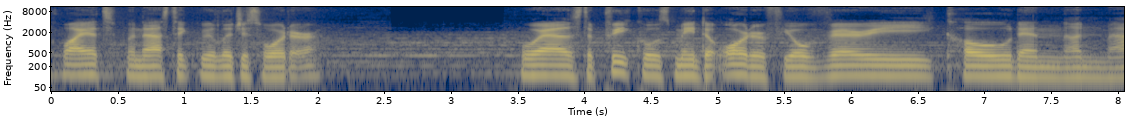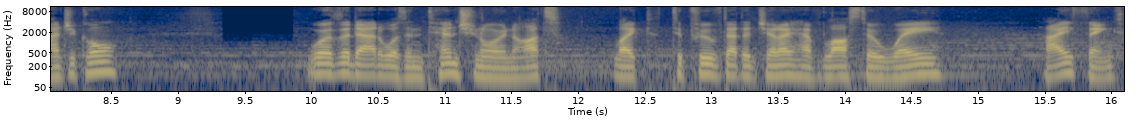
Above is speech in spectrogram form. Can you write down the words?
quiet monastic religious order. Whereas the prequels made the Order feel very cold and unmagical. Whether that was intentional or not, like to prove that the Jedi have lost their way, I think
